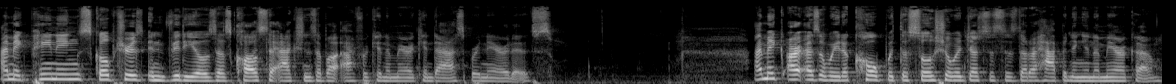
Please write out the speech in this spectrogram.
I make paintings, sculptures, and videos as calls to actions about African American diaspora narratives. I make art as a way to cope with the social injustices that are happening in America.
